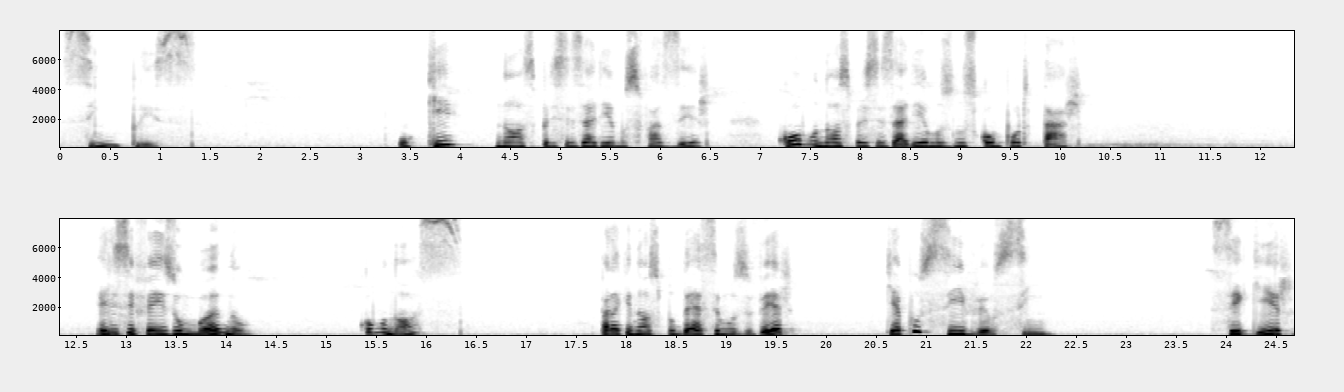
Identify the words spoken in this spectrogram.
simples. O que nós precisaríamos fazer, como nós precisaríamos nos comportar. Ele se fez humano como nós, para que nós pudéssemos ver que é possível, sim, seguir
